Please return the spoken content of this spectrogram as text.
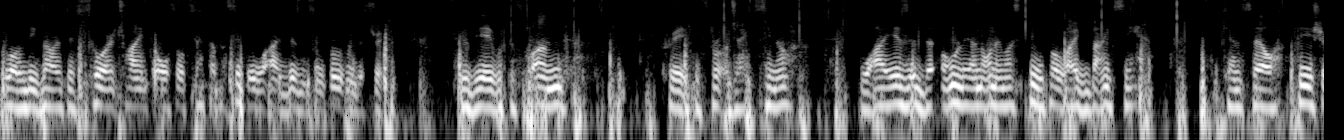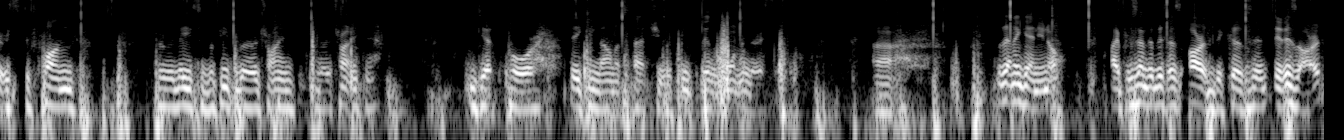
a lot of these artists who are trying to also set up a citywide business improvement district to be able to fund creative projects, you know. Why is it that only anonymous people like Banksy can sell t-shirts to fund the release of the people that are trying that are trying to get for taking down a statue that people want in their city? Uh, but then again, you know, I presented this as art because it, it is art.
